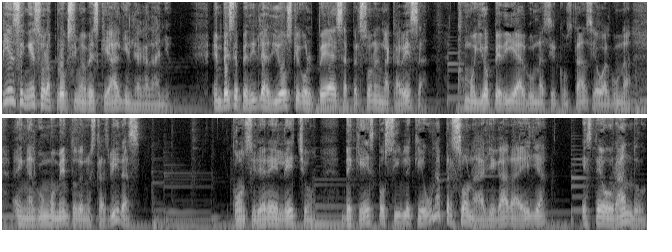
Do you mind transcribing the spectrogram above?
Piensen eso la próxima vez que alguien le haga daño en vez de pedirle a Dios que golpee a esa persona en la cabeza, como yo pedí a alguna circunstancia o alguna en algún momento de nuestras vidas. Considere el hecho de que es posible que una persona allegada a ella esté orando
